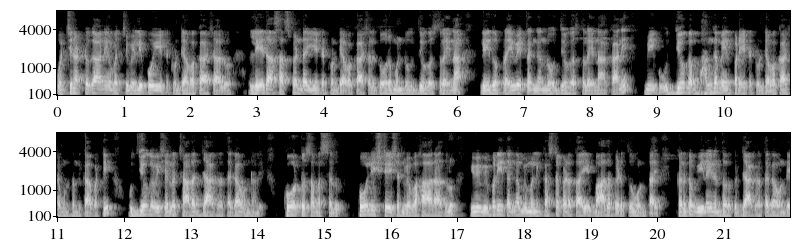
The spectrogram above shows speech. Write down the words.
వచ్చినట్టుగానే వచ్చి వెళ్ళిపోయేటటువంటి అవకాశాలు లేదా సస్పెండ్ అయ్యేటటువంటి అవకాశాలు గవర్నమెంట్ ఉద్యోగస్తులైనా లేదో ప్రైవేట్ రంగంలో ఉద్యోగస్తులైనా కానీ మీకు ఉద్యోగ భంగం ఏర్పడేటటువంటి అవకాశం ఉంటుంది కాబట్టి ఉద్యోగ విషయంలో చాలా జాగ్రత్తగా ఉండాలి. కోర్టు సమస్యలు పోలీస్ స్టేషన్ వ్యవహారాదులు ఇవి విపరీతంగా మిమ్మల్ని కష్టపెడతాయి బాధ పెడుతూ ఉంటాయి. కనుక వీలైనంత వరకు జాగ్రత్తగా ఉండే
